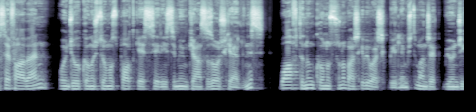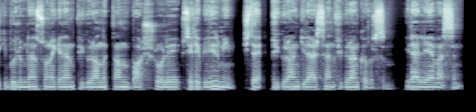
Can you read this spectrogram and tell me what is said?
Sefa ben. Oyunculuk konuştuğumuz podcast serisi Mümkansız hoş geldiniz. Bu haftanın konusunu başka bir başlık belirlemiştim ancak bir önceki bölümden sonra gelen figüranlıktan başrole yükselebilir miyim? İşte figüran girersen figüran kalırsın, ilerleyemezsin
